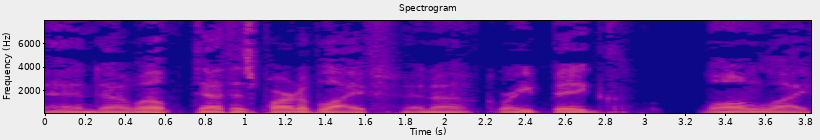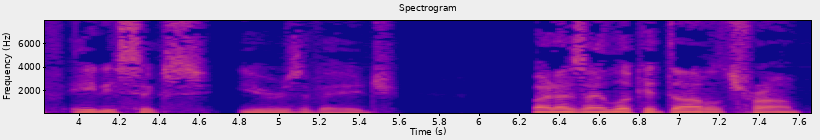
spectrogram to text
And, uh, well, death is part of life and a great big long life, 86 years of age. But as I look at Donald Trump,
